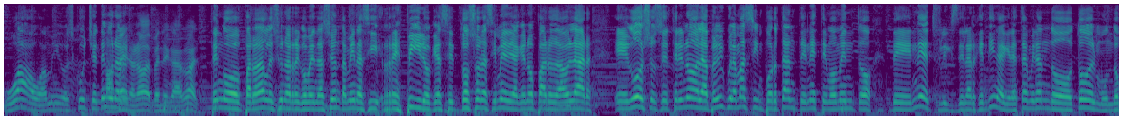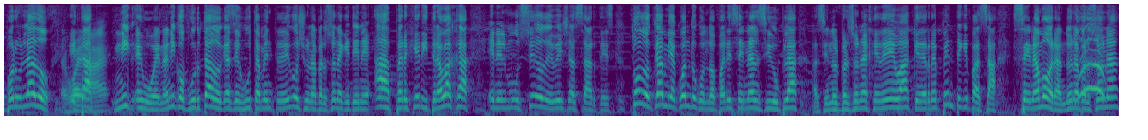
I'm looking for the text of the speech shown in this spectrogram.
Wow, amigos. Escuchen, tengo Más o una. menos, ¿no? Depende de cada cual. Tengo para darles una recomendación también así, respiro, que hace dos horas y media que no paro de hablar. Eh, Goyo se estrenó la película más importante en este momento de Netflix de la Argentina, que la está mirando todo el mundo. Por un lado, Es buena, está ¿eh? Nic- es buena. Nico Furtado, que hace justamente de Goyo, una persona que tiene Asperger y trabaja en el Museo de Bellas Artes. Todo cambia cuando, cuando aparece Nancy Duplá haciendo el personaje de Eva, que de repente, ¿qué pasa? Se enamoran de una persona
